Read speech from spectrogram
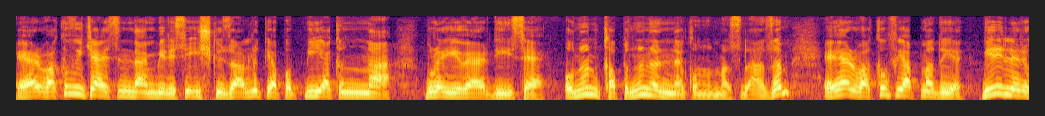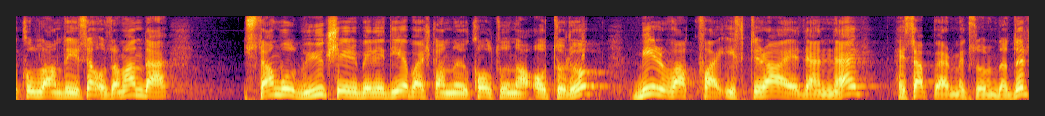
Eğer vakıf içerisinden birisi işgüzarlık yapıp bir yakınına burayı verdiyse onun kapının önüne konulması lazım. Eğer vakıf yapmadığı birileri kullandıysa o zaman da İstanbul Büyükşehir Belediye Başkanlığı koltuğuna oturup bir vakfa iftira edenler hesap vermek zorundadır.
